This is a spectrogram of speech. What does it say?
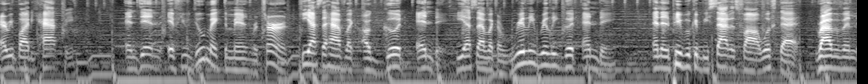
everybody happy? And then, if you do make the man return, he has to have like a good ending. He has to have like a really, really good ending and then people could be satisfied with that rather than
